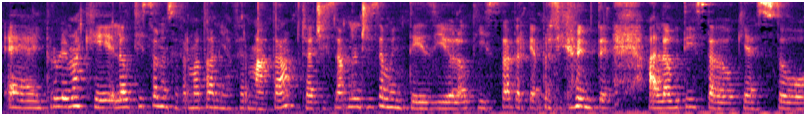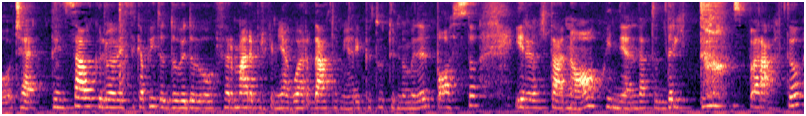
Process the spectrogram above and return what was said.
Eh, il problema è che l'autista non si è fermato alla mia fermata cioè ci, non ci siamo intesi io e l'autista perché praticamente all'autista avevo chiesto cioè pensavo che lui avesse capito dove dovevo fermare perché mi ha guardato, mi ha ripetuto il nome del posto. In realtà no, quindi è andato dritto, sparato.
